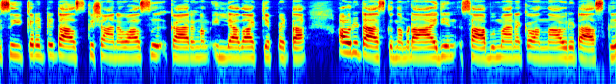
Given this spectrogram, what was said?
സീക്രട്ട് ടാസ്ക് ഷാനവാസ് കാരണം ഇല്ലാതാക്കപ്പെട്ട ആ ഒരു ടാസ്ക് നമ്മുടെ ആര്യൻ സാബുമാനൊക്കെ വന്ന ആ ഒരു ടാസ്ക്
